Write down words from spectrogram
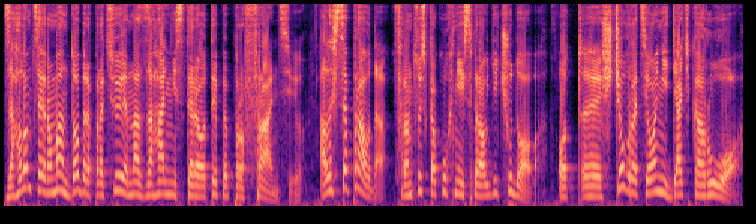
Загалом цей роман добре працює на загальні стереотипи про Францію. Але ж це правда, французька кухня і справді чудова. От е, що в раціоні дядька Руо,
